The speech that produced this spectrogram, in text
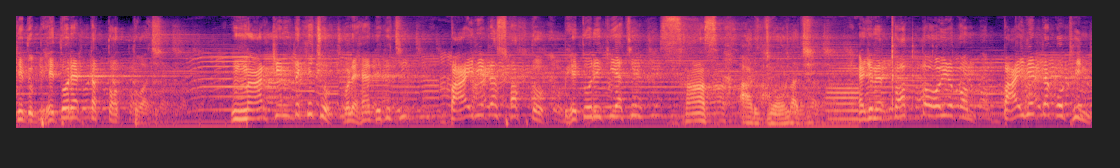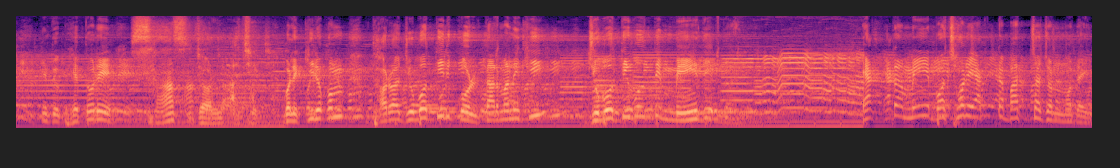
কিন্তু ভেতরে একটা তত্ত্ব আছে। নারকেল দেখেছ? বলে হ্যাঁ দেখেছি। বাইরেটা শক্ত, ভেতরে কি আছে? শ্বাস আর জল আছে। এই জন্য তত্ত্ব ওই রকম বাইরেটা কঠিন, কিন্তু ভেতরে শ্বাস, জল আছে। বলে, কীরকম? ধরো, যুবতীর কোল, তার মানে কি? যুবতী বলতে মেয়েদের একটা মেয়ে বছরে একটা বাচ্চা জন্ম দেয়।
